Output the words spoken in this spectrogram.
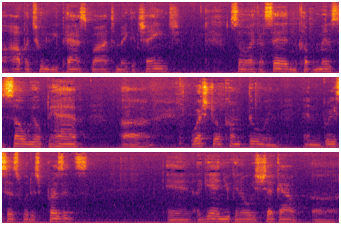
uh, opportunity pass by to make a change. So, like I said, in a couple minutes or so, we hope to have uh, Westro come through and, and grace us with his presence. And again, you can always check out uh,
